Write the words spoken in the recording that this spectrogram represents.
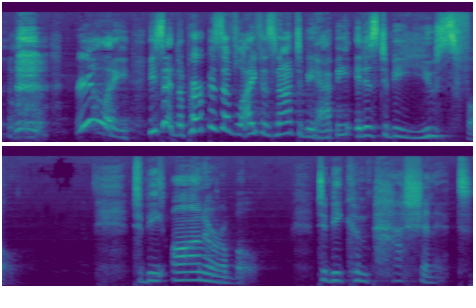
really? He said, The purpose of life is not to be happy, it is to be useful, to be honorable, to be compassionate,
